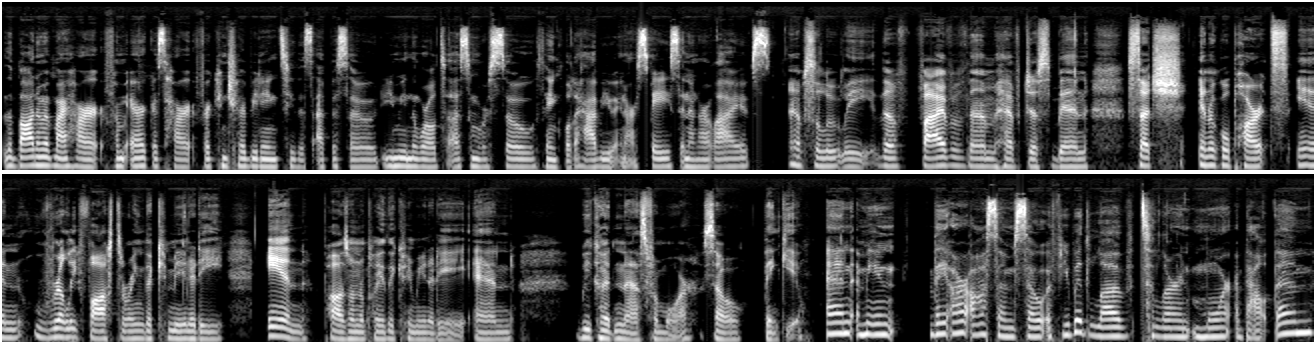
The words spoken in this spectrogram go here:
the bottom of my heart, from Erica's heart, for contributing to this episode. You mean the world to us, and we're so thankful to have you in our space and in our lives. Absolutely. The five of them have just been such integral parts in really fostering the community in Pause on the Play the community. And we couldn't ask for more. So thank you. And I mean, they are awesome. So if you would love to learn more about them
